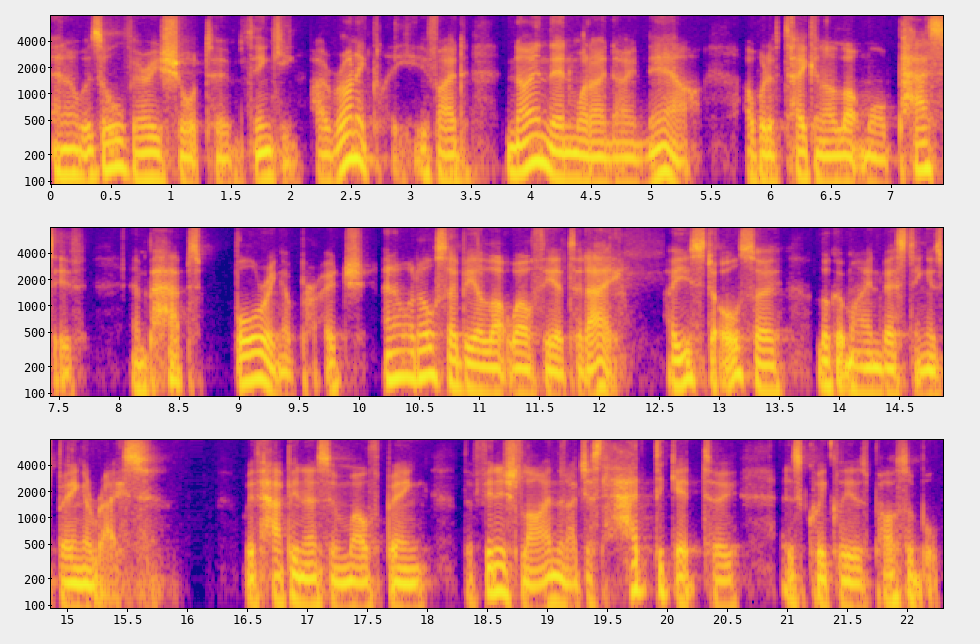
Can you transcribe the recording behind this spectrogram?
and it was all very short term thinking. Ironically, if I'd known then what I know now, I would have taken a lot more passive and perhaps boring approach, and I would also be a lot wealthier today. I used to also look at my investing as being a race, with happiness and wealth being the finish line that I just had to get to as quickly as possible.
